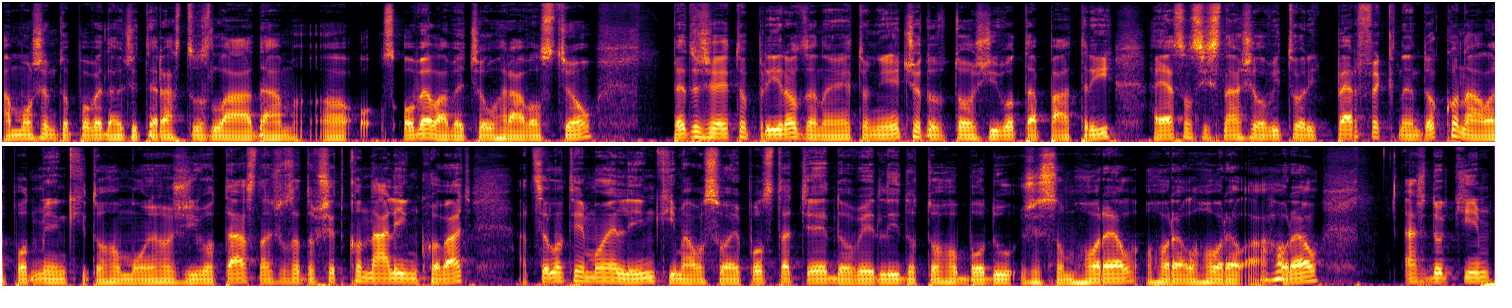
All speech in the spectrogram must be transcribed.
a môžem to povedať, že teraz to zvládam uh, s oveľa väčšou hravosťou pretože je to prírodzené, je to niečo, do toho života patrí a ja som si snažil vytvoriť perfektné, dokonalé podmienky toho môjho života, snažil sa to všetko nalinkovať a celé tie moje linky ma vo svojej podstate doviedli do toho bodu, že som horel, horel, horel a horel, až dokým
